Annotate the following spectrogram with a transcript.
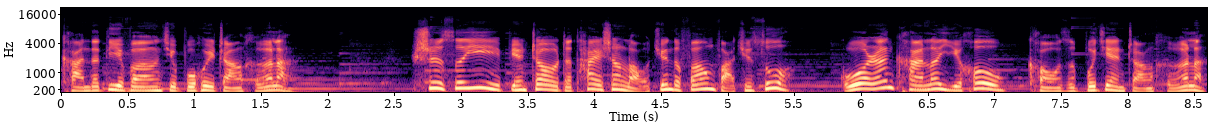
砍的地方就不会长河了。释思义便照着太上老君的方法去做，果然砍了以后口子不见长河了。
